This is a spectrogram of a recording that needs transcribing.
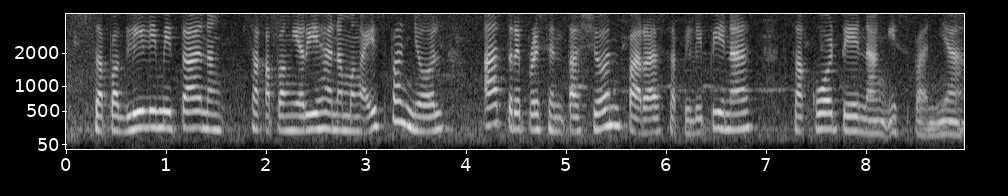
sa paglilimita ng, sa kapangyarihan ng mga Espanyol at representasyon para sa Pilipinas sa korte ng Espanya.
